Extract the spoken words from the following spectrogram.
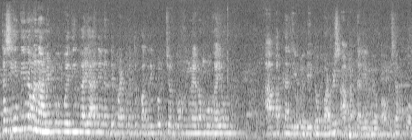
Kasi hindi naman namin po pwedeng kayaanin ng Department of Agriculture kung meron po kayong apat na libo dito farmers, apat na libo yung kausap ko.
